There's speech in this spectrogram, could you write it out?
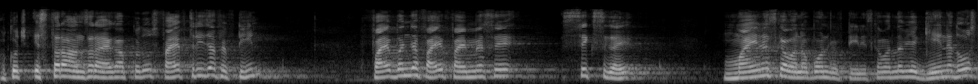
और कुछ इस तरह आंसर आएगा आपका दोस्त फाइव थ्री या फिफ्टीन फाइव वन या फाइव फाइव में से सिक्स गए। माइनस का वन अपॉइंट फिफ्टीन इसका मतलब ये गेन है दोस्त।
